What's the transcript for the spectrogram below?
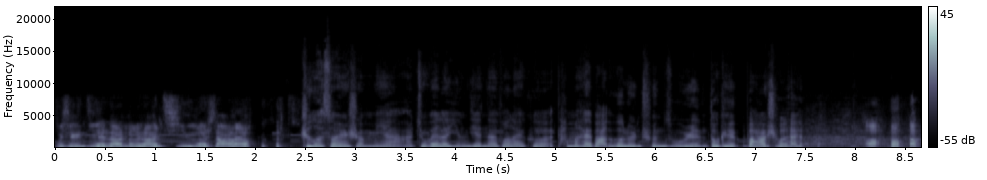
步行街上能让企鹅上来？这算什么呀？就为了迎接南方来客，他们还把鄂伦春族人都给挖出来了。啊，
